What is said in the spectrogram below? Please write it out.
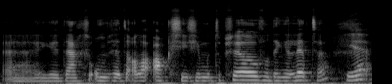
eh, je dagelijkse omzet, alle acties. Je moet op zoveel dingen letten. ja,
